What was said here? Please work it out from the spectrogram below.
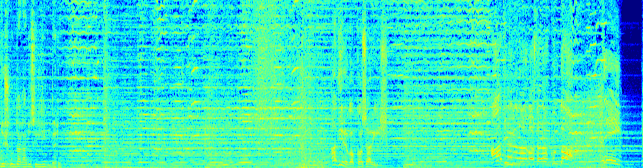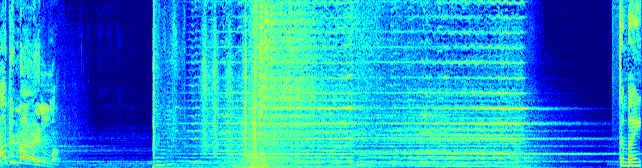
Disculpa che tu sei libero. A dire qualcosa risi. A dire una cosa da raccontare. Sì. A dimmi Também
